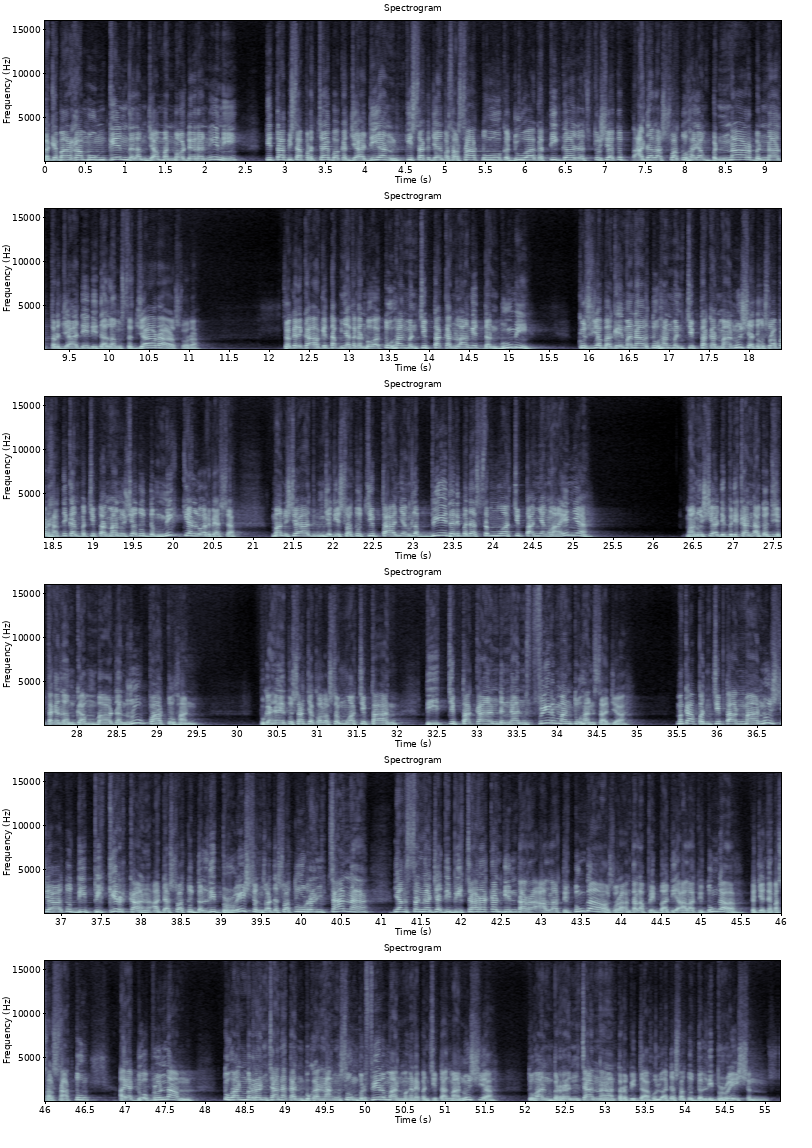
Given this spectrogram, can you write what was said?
Bagaimana mungkin dalam zaman modern ini kita bisa percaya bahwa kejadian, kisah kejadian pasal 1, kedua, ketiga, dan seterusnya itu adalah suatu hal yang benar-benar terjadi di dalam sejarah, saudara. So, ketika Alkitab menyatakan bahwa Tuhan menciptakan langit dan bumi, khususnya bagaimana Tuhan menciptakan manusia, dong, saudara perhatikan penciptaan manusia itu demikian luar biasa. Manusia menjadi suatu ciptaan yang lebih daripada semua ciptaan yang lainnya. Manusia diberikan atau diciptakan dalam gambar dan rupa Tuhan. Bukan hanya itu saja, kalau semua ciptaan diciptakan dengan firman Tuhan saja, maka penciptaan manusia itu dipikirkan, ada suatu deliberation, ada suatu rencana yang sengaja dibicarakan di antara Allah Tritunggal, antara pribadi Allah Tritunggal. Kejadian pasal 1 ayat 26. Tuhan merencanakan, bukan langsung berfirman mengenai penciptaan manusia. Tuhan berencana terlebih dahulu, ada suatu deliberation.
